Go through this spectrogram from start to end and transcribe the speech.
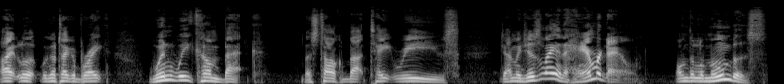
All right, look, we're going to take a break. When we come back, let's talk about Tate Reeves. I mean, just laying the hammer down on the Lumumbas.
